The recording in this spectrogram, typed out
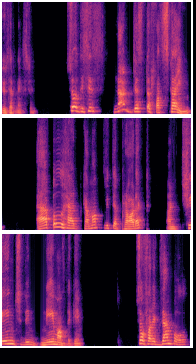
to a certain extent. So, this is not just the first time Apple had come up with a product and change the name of the game. So, for example,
